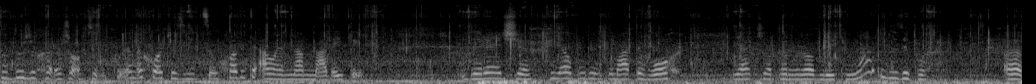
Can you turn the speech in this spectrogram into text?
Тут дуже хорошо в цілку. Я не хочу звідси виходити, але нам треба йти. До речі, я буду знімати влог, як я перероблю кімнату, типу, е,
